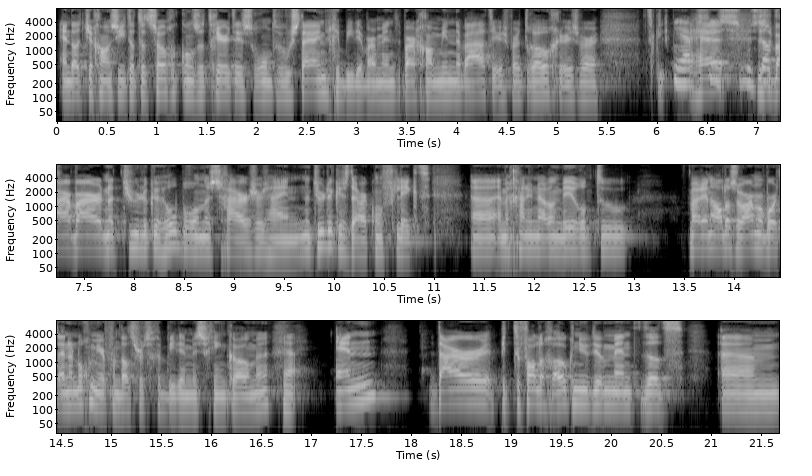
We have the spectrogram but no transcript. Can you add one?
En dat je gewoon ziet dat het zo geconcentreerd is rond woestijngebieden, waar, men, waar gewoon minder water is, waar het droger is, waar het kli- Ja, hè, precies. Dus Dus, dat- waar, waar natuurlijke hulpbronnen schaarser zijn. Natuurlijk is daar conflict. Uh, en we gaan nu naar een wereld toe waarin alles warmer wordt en er nog meer van dat soort gebieden misschien komen. Ja. En daar heb je toevallig ook nu op dit moment dat ehm,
